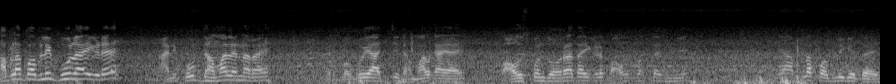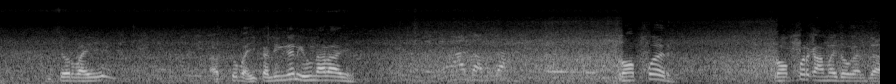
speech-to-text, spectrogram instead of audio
आपला पब्लिक फुल आहे इकडे. आणि खूप धमाल येणार आहे. तर बघूया आजची धमाल काय आहे. पाऊस पण जोरात आहे इकडे. पाऊस बघताय तुम्ही. आणि आपला पब्लिक येत आहे. किशोर भाई तू भाई कलिंगन घेऊन आला आहे. प्रॉपर प्रॉपर काम आहे दोघांचा.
